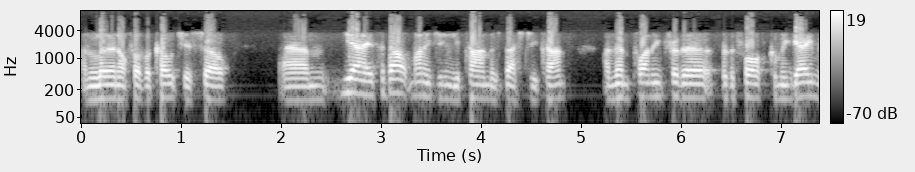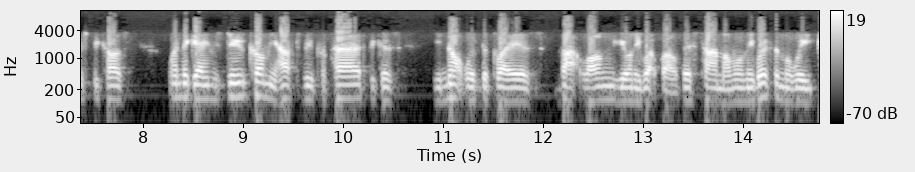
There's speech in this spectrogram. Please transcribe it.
and learn off other coaches. So, um, yeah, it's about managing your time as best you can and then planning for the for the forthcoming games because when the games do come, you have to be prepared because you're not with the players that long. You only well this time I'm only with them a week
